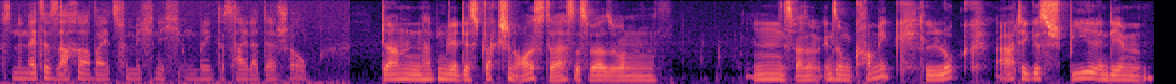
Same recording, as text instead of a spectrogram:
ist eine nette Sache, aber jetzt für mich nicht unbedingt das Highlight der Show. Dann hatten wir Destruction All-Stars. Das war so ein hm, das war so in so einem Comic-Look-artiges Spiel, in dem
